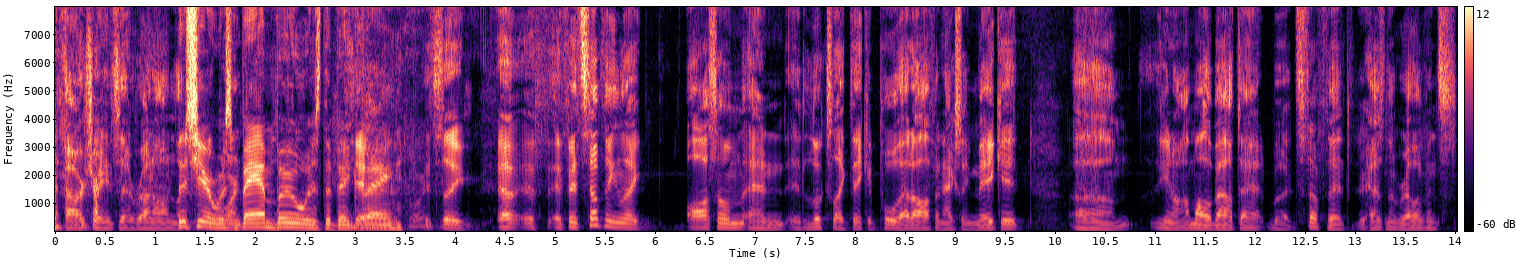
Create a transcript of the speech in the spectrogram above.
powertrains that run on. Like, this year was bamboo was the big thing. It's like uh, if if it's something like awesome and it looks like they could pull that off and actually make it, um, you know, I'm all about that. But stuff that has no relevance,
